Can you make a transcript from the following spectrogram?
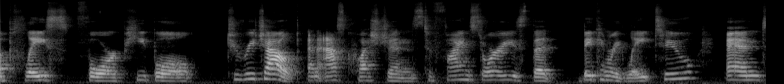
a place for people to reach out and ask questions, to find stories that they can relate to, and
